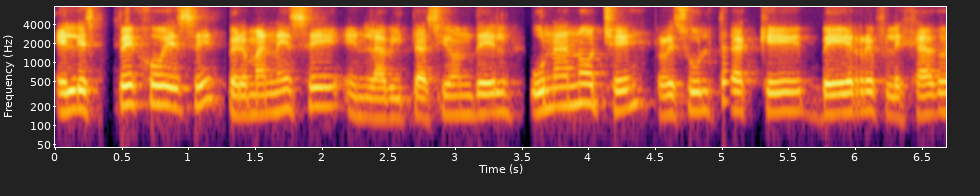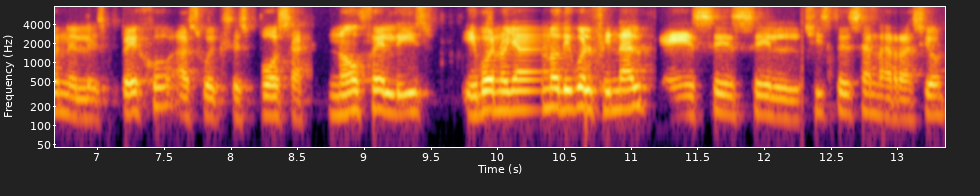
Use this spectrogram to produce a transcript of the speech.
El espejo ese permanece en la habitación de él. Una noche resulta que ve reflejado en el espejo a su ex esposa, no feliz y bueno, ya no digo el final, ese es el chiste de esa narración,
